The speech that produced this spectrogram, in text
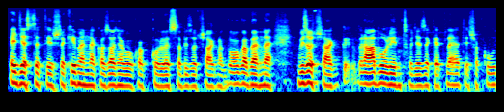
egyeztetésre kimennek az anyagok, akkor lesz a bizottságnak dolga benne. A bizottság rábólint, hogy ezeket lehet, és akkor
